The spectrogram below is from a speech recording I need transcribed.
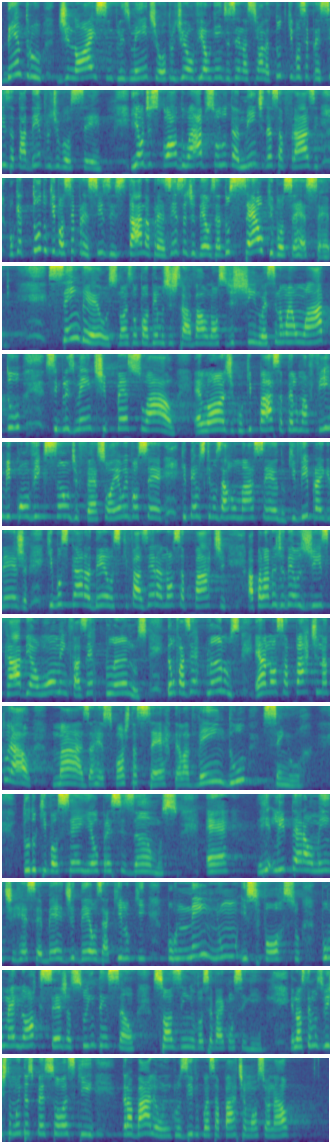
dentro de nós, simplesmente. Outro dia eu ouvi alguém dizendo assim: olha, tudo que você precisa está dentro de você. E eu discordo absolutamente dessa frase, porque tudo que você precisa está na presença de Deus, é do céu que você recebe. Sem Deus, nós não podemos destravar o nosso destino. Esse não é um ato simplesmente pessoal. É lógico que passa por uma firme convicção de fé. Sou eu e você que temos que nos arrumar cedo, que vir para a igreja, que buscar a Deus, que fazer a nossa parte. A palavra de Deus diz: cabe ao homem fazer planos. Então, fazer planos é a nossa parte natural, mas a resposta certa, ela vem do Senhor. Tudo que você e eu precisamos é literalmente receber de Deus aquilo que, por nenhum esforço, por melhor que seja a sua intenção, sozinho você vai conseguir. E nós temos visto muitas pessoas que trabalham, inclusive, com essa parte emocional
